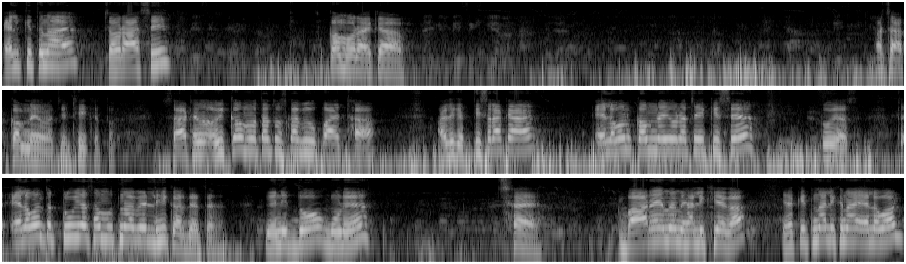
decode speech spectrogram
एल कितना है? चौरासी? तो कम हो रहा है क्या? एम एम अच्छा कम नहीं होना चाहिए, ठीक है तो। साठ में अभी कम होता तो उसका भी उपाय था। अब देखिए, तीसरा क्या है? एलेवन कम नहीं होना चाहिए किससे? टू एस तो एलेवन तो टू एस हम उतना वेल्ड ही कर देते हैं। यानी दो गुणे छः बारह में यहाँ लिखिएगा। यहाँ कितना लिखना है एलेवन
